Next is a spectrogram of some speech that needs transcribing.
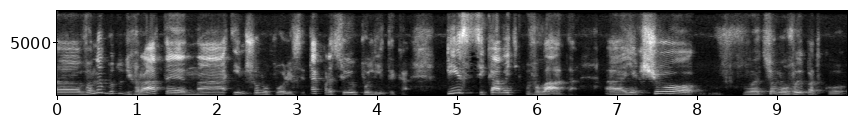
е, вони будуть грати на іншому полюсі. Так працює політика. ПІС цікавить влада. Якщо в цьому випадку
